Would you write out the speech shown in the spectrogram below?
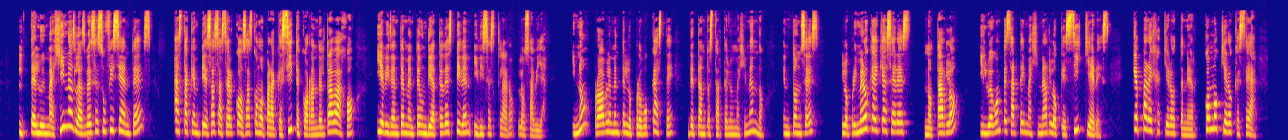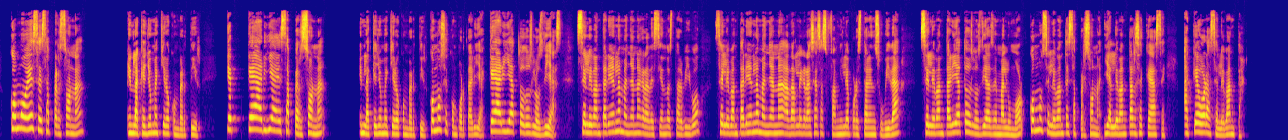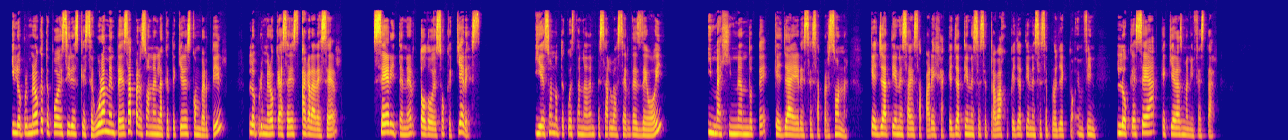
Te lo imaginas las veces suficientes hasta que empiezas a hacer cosas como para que sí te corran del trabajo y evidentemente un día te despiden y dices, claro, lo sabía. Y no, probablemente lo provocaste de tanto estártelo imaginando. Entonces, lo primero que hay que hacer es notarlo y luego empezarte a imaginar lo que sí quieres. ¿Qué pareja quiero tener? ¿Cómo quiero que sea? ¿Cómo es esa persona en la que yo me quiero convertir? ¿Qué, qué haría esa persona en la que yo me quiero convertir? ¿Cómo se comportaría? ¿Qué haría todos los días? ¿Se levantaría en la mañana agradeciendo estar vivo? ¿Se levantaría en la mañana a darle gracias a su familia por estar en su vida? se levantaría todos los días de mal humor, ¿cómo se levanta esa persona? Y al levantarse, ¿qué hace? ¿A qué hora se levanta? Y lo primero que te puedo decir es que seguramente esa persona en la que te quieres convertir, lo primero que hace es agradecer, ser y tener todo eso que quieres. Y eso no te cuesta nada empezarlo a hacer desde hoy, imaginándote que ya eres esa persona, que ya tienes a esa pareja, que ya tienes ese trabajo, que ya tienes ese proyecto, en fin lo que sea que quieras manifestar.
